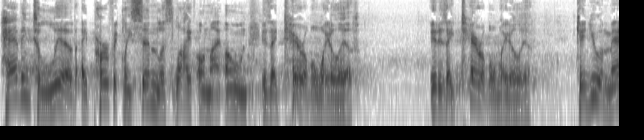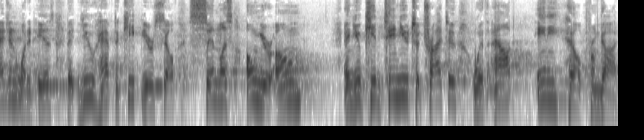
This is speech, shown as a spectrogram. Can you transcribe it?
Having to live a perfectly sinless life on my own is a terrible way to live. It is a terrible way to live. Can you imagine what it is that you have to keep yourself sinless on your own? And you continue to try to without any help from God.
